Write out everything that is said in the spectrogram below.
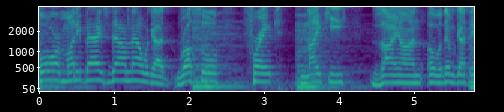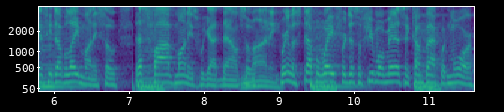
four money bags down now. We got Russell, Frank, Nike, Zion. Oh, and then we got the NCAA money. So that's five monies we got down. So Money. we're going to step away for just a few more minutes and come back with more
